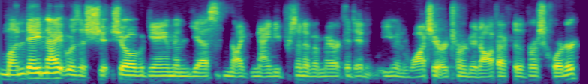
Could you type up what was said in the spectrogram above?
Monday night was a shit show of a game, and yes, like ninety percent of America didn't even watch it or turned it off after the first quarter.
